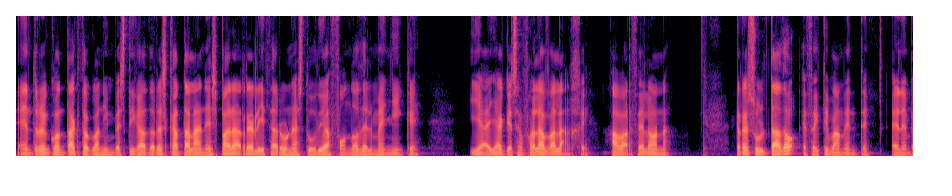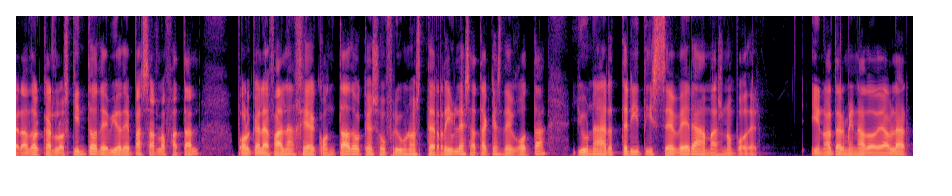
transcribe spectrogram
entró en contacto con investigadores catalanes para realizar un estudio a fondo del meñique, y allá que se fue la avalanche, a Barcelona. Resultado, efectivamente, el emperador Carlos V debió de pasarlo fatal porque la falange ha contado que sufrió unos terribles ataques de gota y una artritis severa a más no poder y no ha terminado de hablar,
